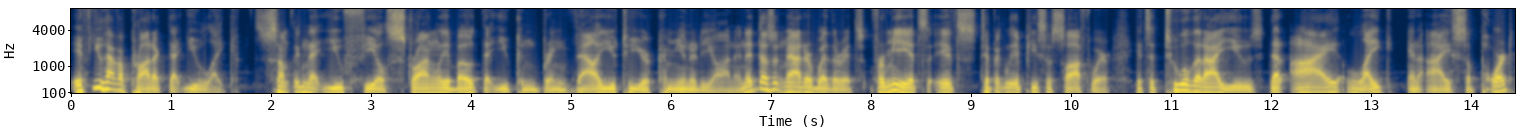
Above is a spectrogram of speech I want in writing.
If you have a product that you like, something that you feel strongly about that you can bring value to your community on, and it doesn't matter whether it's for me it's it's typically a piece of software. It's a tool that I use that I like and I support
